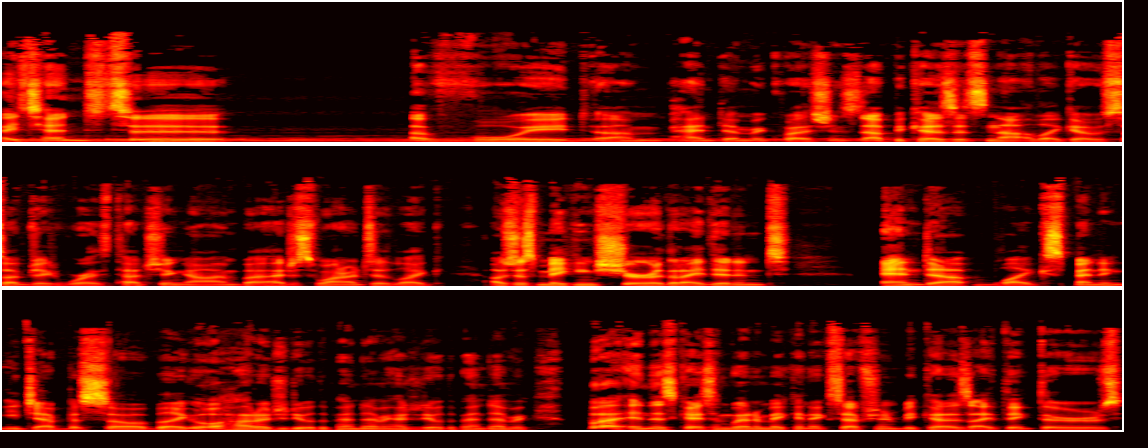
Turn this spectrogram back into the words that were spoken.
I tend to avoid um, pandemic questions, not because it's not like a subject worth touching on, but I just wanted to like I was just making sure that I didn't end up like spending each episode like oh how did you deal with the pandemic? How did you deal with the pandemic? But in this case i'm going to make an exception because i think there's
